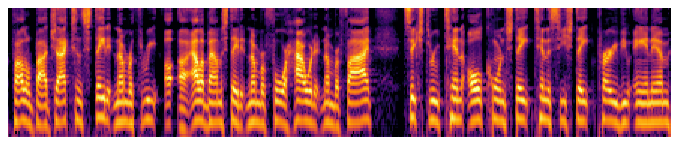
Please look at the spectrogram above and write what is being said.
followed by Jackson State at number three, uh, uh, Alabama State at number four, Howard at number five, six through ten, Alcorn State, Tennessee State, Prairie View A&M,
